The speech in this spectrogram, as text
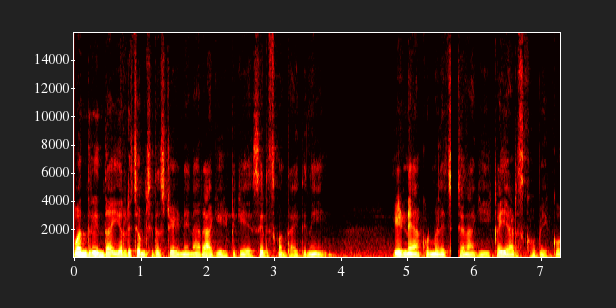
ಒಂದರಿಂದ ಎರಡು ಚಮಚದಷ್ಟು ಎಣ್ಣೆನ ರಾಗಿ ಹಿಟ್ಟಿಗೆ ಸೇರಿಸ್ಕೊತಾ ಇದ್ದೀನಿ. ಎಣ್ಣೆ ಹಾಕೊಂಡ್ಮೇಲೆ ಚೆನ್ನಾಗಿ ಕೈ ಆಡಿಸ್ಕೋಬೇಕು.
